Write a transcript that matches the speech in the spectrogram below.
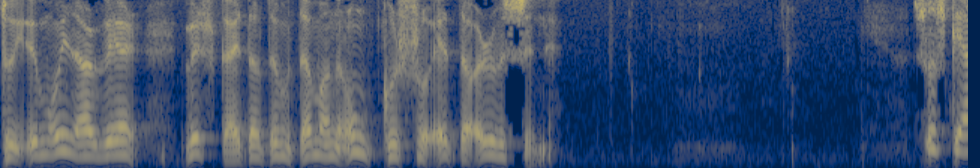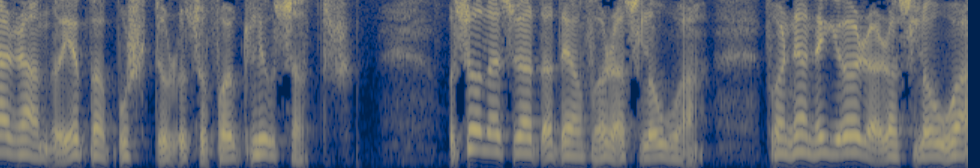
Så i min arbeid virka jeg at da man er unger, så er det arvesinne. Så skjer han og jeg bare borster, og så får jeg glosatter. Og så løs vi at han får slåa for når när gjør det og slåa.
